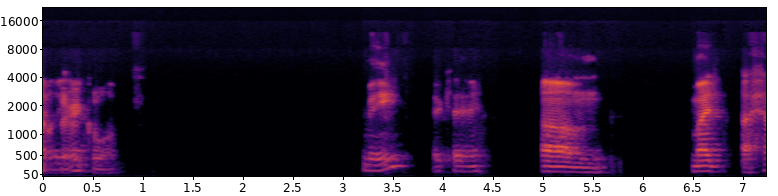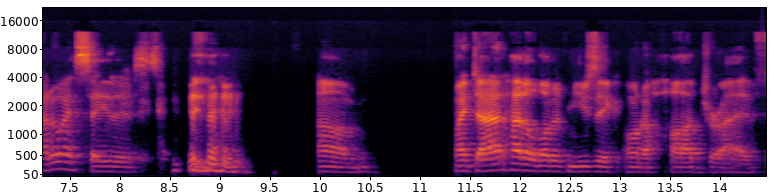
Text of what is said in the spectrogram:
Oh, very cool. Me? Okay. Um, my uh, how do I say this? Um, my dad had a lot of music on a hard drive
